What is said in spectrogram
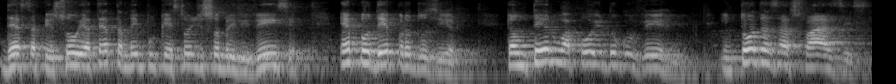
dessa pessoa e até também por questões de sobrevivência é poder produzir. Então ter o apoio do governo em todas as fases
